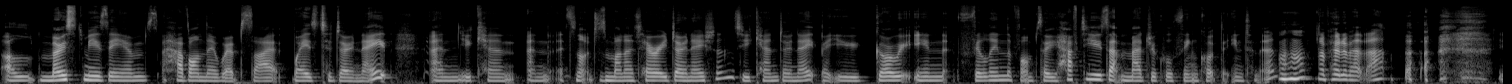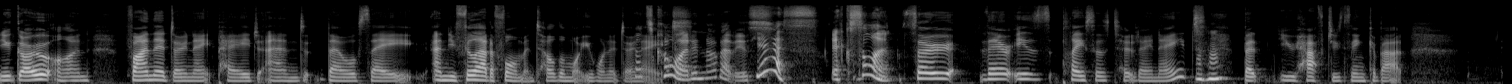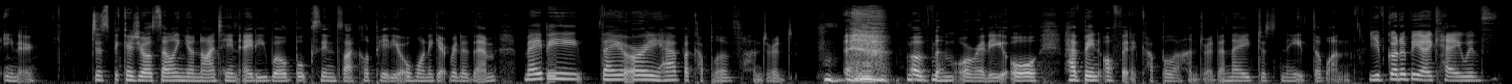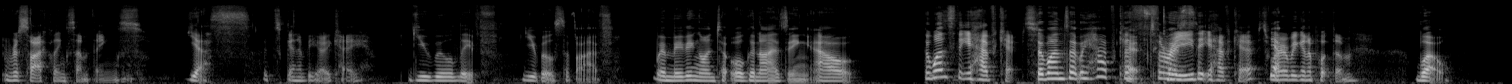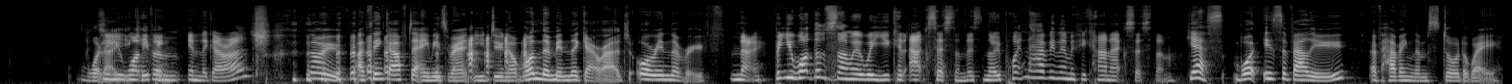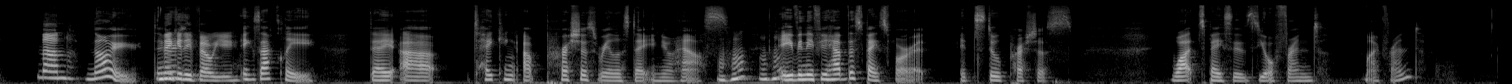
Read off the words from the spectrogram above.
uh, most museums have on their website ways to donate and you can and it's not just monetary donations you can donate but you go in fill in the form so you have to use that magical thing called the internet Mhm, I've heard about that. you go on, find their donate page, and they will say, and you fill out a form and tell them what you want to donate. That's cool. I didn't know about this. Yes. Excellent. So there is places to donate, mm-hmm. but you have to think about, you know, just because you're selling your 1980 World Books Encyclopedia or want to get rid of them, maybe they already have a couple of hundred of them already, or have been offered a couple of hundred, and they just need the one. You've got to be okay with recycling some things. Yes. It's going to be okay. you will live, you will survive. We're moving on to organizing our The ones that you have kept. the ones that we have The kept. three 'cause- that you have kept, where Yeah. are we going to put them? well, what Do are you, you want keeping? them in the garage? No, I think after Amy's rant, you do not want them in the garage or in the roof. no, but you want them somewhere where you can access them. There's no point in having them if you can't access them. Yes, what is the value of having them stored away? None. No, there is- Negative value. Exactly. They are taking up precious real estate in your house. Mm-hmm, mm-hmm. Even if you have the space for it, it's still precious. White space is your friend, my friend.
